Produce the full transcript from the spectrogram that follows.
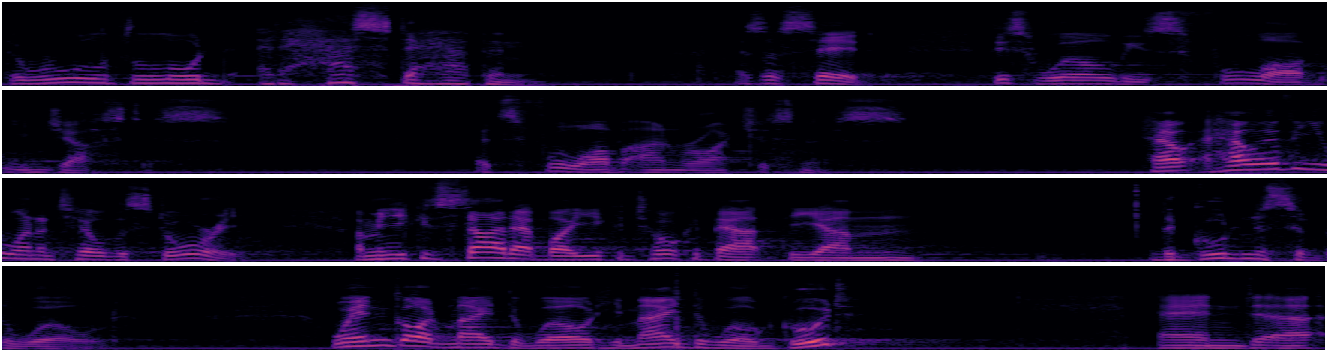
The rule of the Lord, it has to happen. As I said, this world is full of injustice, it's full of unrighteousness. How, however, you want to tell the story. I mean, you can start out by you could talk about the, um, the goodness of the world. When God made the world, He made the world good, and, uh,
